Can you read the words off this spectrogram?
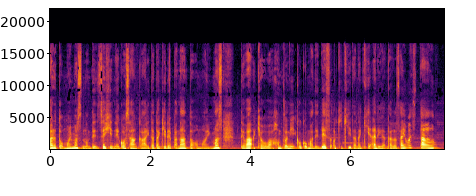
あると思いますので是非ねご参加いただければなと思います。では今日は本当にここまでです。お聴きいただきありがとうございました。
